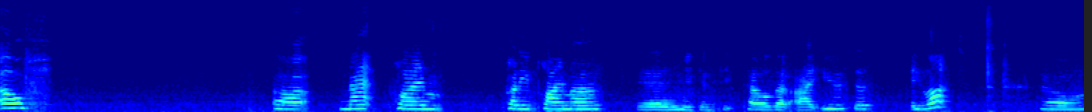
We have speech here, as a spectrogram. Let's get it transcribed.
e.l.f. Uh, matte prime putty primer, and you can see, tell that I use this a lot. So,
